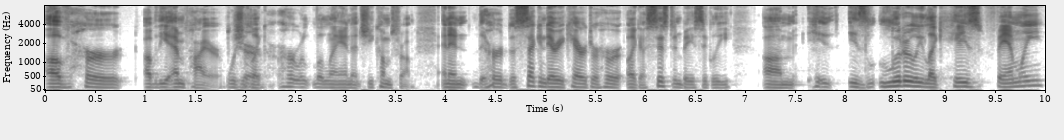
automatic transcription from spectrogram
of her of the empire, which Sure. is like her the land that she comes from. And then the, her the secondary character, her like assistant, basically, um, his, is literally like his family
